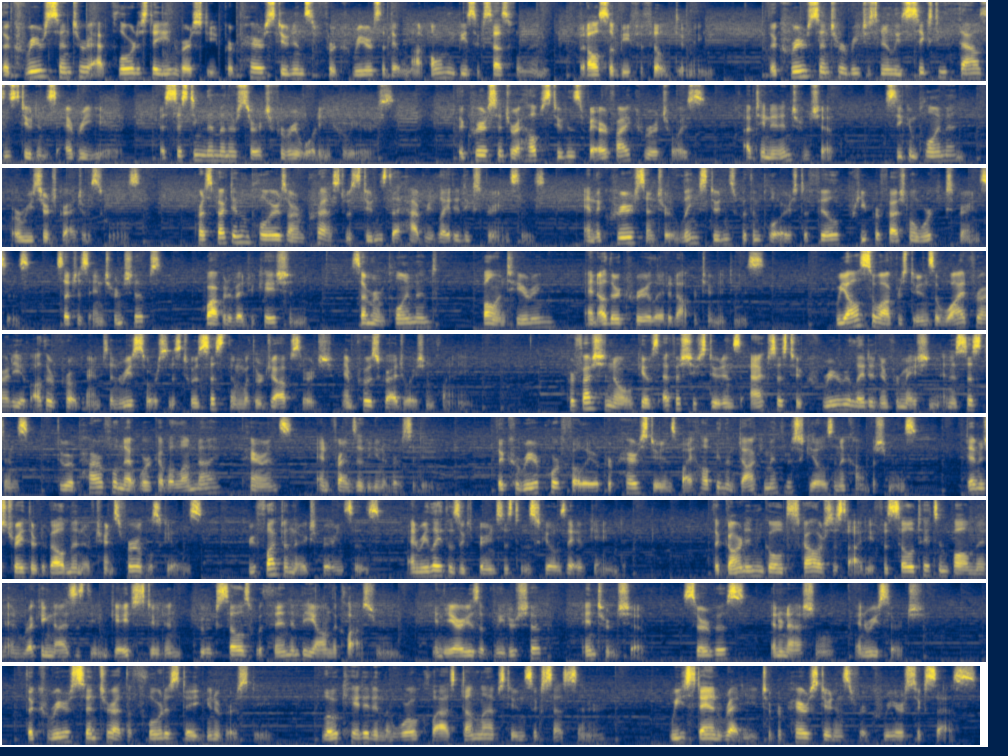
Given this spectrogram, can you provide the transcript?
The Career Center at Florida State University prepares students for careers that they will not only be successful in, but also be fulfilled doing. The Career Center reaches nearly 60,000 students every year, assisting them in their search for rewarding careers. The Career Center helps students verify career choice, obtain an internship, seek employment, or research graduate schools. Prospective employers are impressed with students that have related experiences, and the Career Center links students with employers to fill pre-professional work experiences, such as internships, cooperative education, summer employment, volunteering, and other career-related opportunities. We also offer students a wide variety of other programs and resources to assist them with their job search and post-graduation planning. ProfessioNole gives FSU students access to career-related information and assistance through a powerful network of alumni, parents, and friends of the university. The Career Portfolio prepares students by helping them document their skills and accomplishments, demonstrate their development of transferable skills, reflect on their experiences, and relate those experiences to the skills they have gained. The Garnet and Gold Scholar Society facilitates involvement and recognizes the engaged student who excels within and beyond the classroom in the areas of leadership, internship, service, international, and research. The Career Center at the Florida State University, located in the world-class Dunlap Student Success Center. We stand ready to prepare students for career success.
